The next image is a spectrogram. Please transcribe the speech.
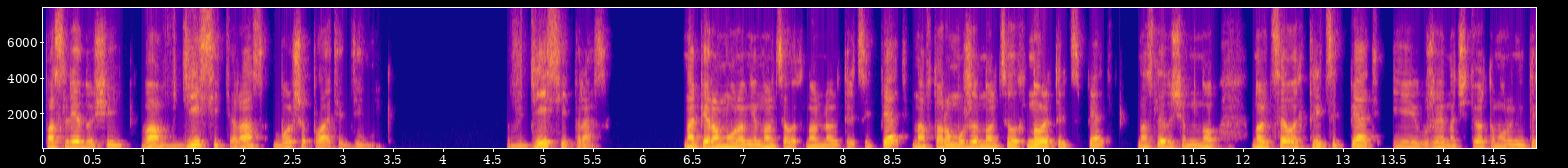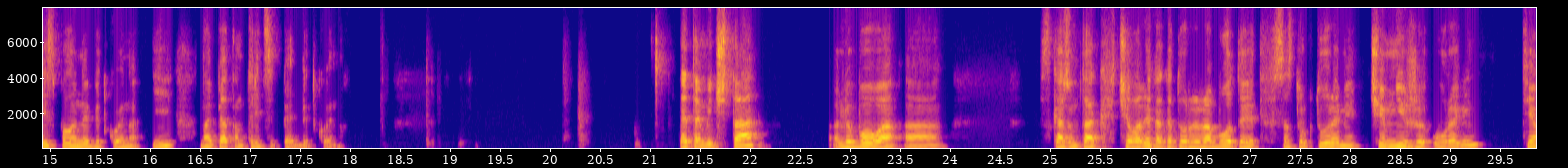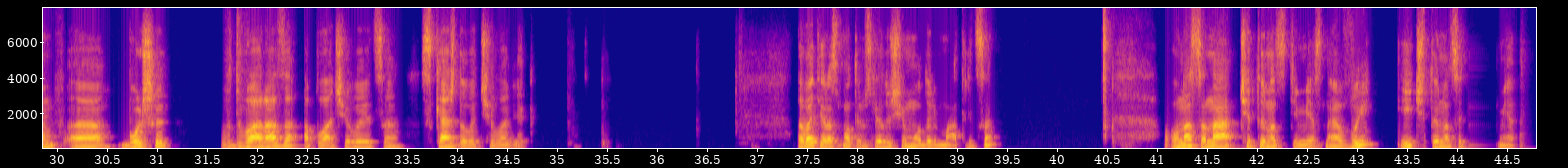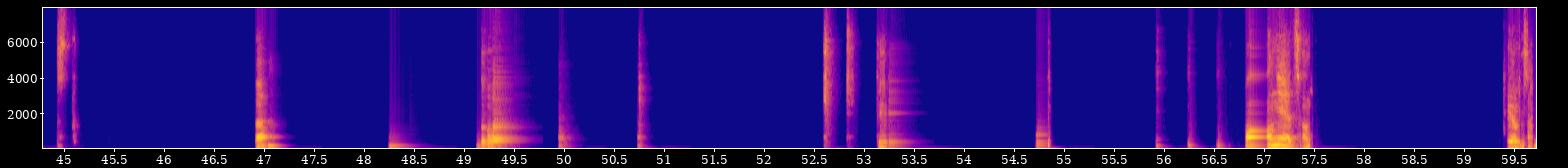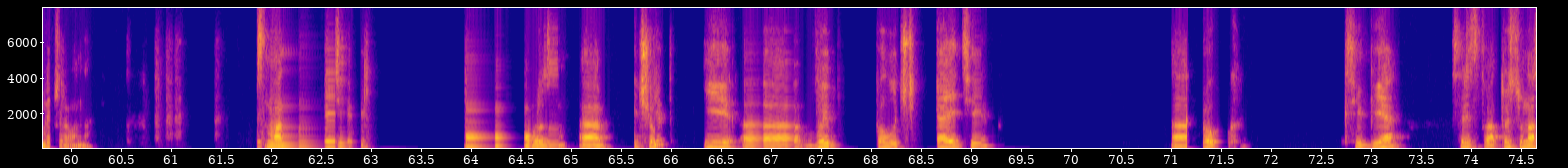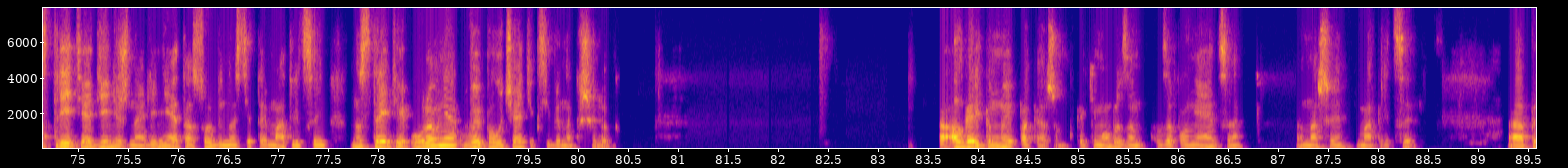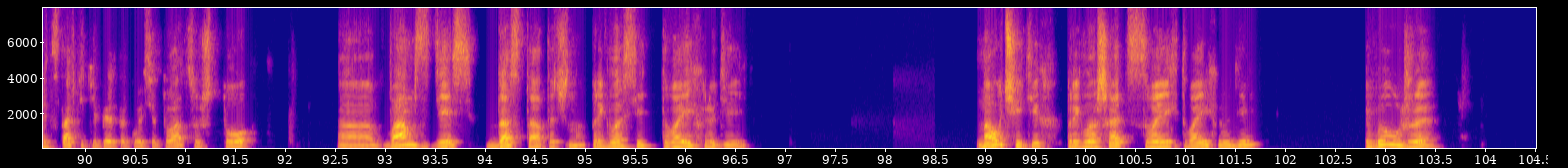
последующий вам в 10 раз больше платит денег. В 10 раз. На первом уровне 0,0035, на втором уже 0,035, на следующем 0,35 и уже на четвертом уровне 3,5 биткоина и на пятом 35 биткоинов. Это мечта любого, а, скажем так, человека, который работает со структурами. Чем ниже уровень, тем а, больше в два раза оплачивается с каждого человека. Давайте рассмотрим следующий модуль матрица. У нас она 14-местная, вы и 14 мест. Да? Выполняется персонифицировано. Смотрите, образом, а, и а, вы получаете а, к себе средства. То есть у нас третья денежная линия, это особенность этой матрицы, но с третьей уровня вы получаете к себе на кошелек. Алгоритм мы покажем, каким образом заполняются наши матрицы. А, представьте теперь такую ситуацию, что а, вам здесь достаточно пригласить твоих людей, научить их приглашать своих твоих людей, и вы уже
